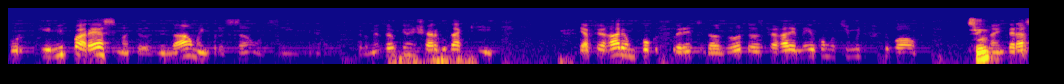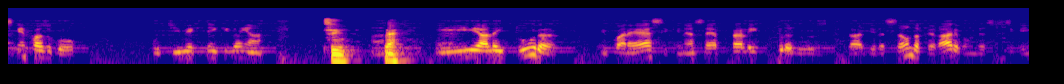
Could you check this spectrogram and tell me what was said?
Porque me parece, Matheus, me dá uma impressão, assim, pelo menos é o que eu enxergo daqui e a Ferrari é um pouco diferente das outras. A Ferrari é meio como um time de futebol. Sim. Não interessa quem faz o gol. O time é que tem que ganhar. Sim. Né? É. E a leitura, me parece que nessa época a leitura dos, da direção da Ferrari, vamos dizer assim, quem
